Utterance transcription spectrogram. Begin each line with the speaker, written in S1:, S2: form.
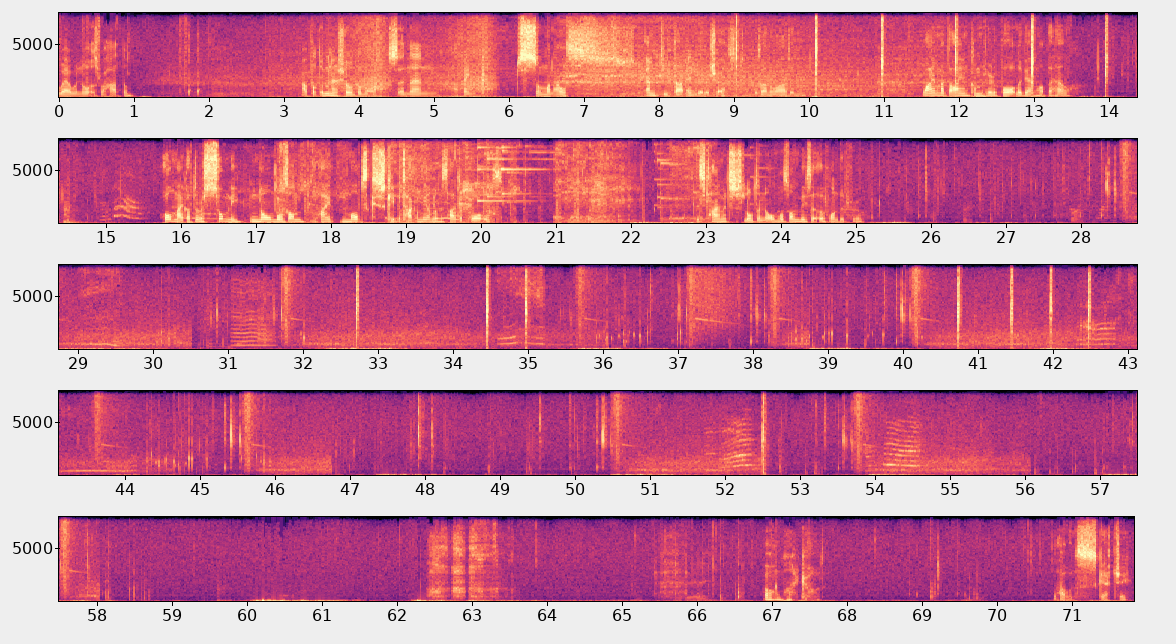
S1: where we noticed we had them. I put them in a shulker box and then I think someone else emptied that into the chest because I know I didn't. Why am I dying coming through the portal again? What the hell? Oh my god, there are so many normal zombies. Why mobs just keep attacking me on the other side of portals? This time it's just loads of normal zombies that have wandered through. Oh my god. That was sketchy.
